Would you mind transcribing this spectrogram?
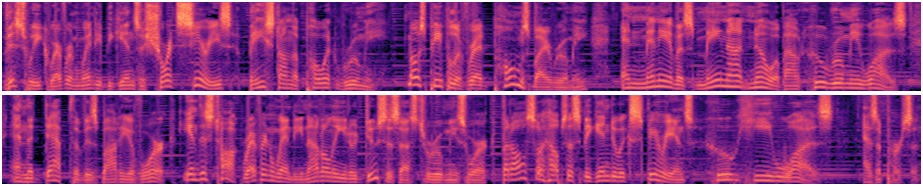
This week, Reverend Wendy begins a short series based on the poet Rumi. Most people have read poems by Rumi, and many of us may not know about who Rumi was and the depth of his body of work. In this talk, Reverend Wendy not only introduces us to Rumi's work, but also helps us begin to experience who he was as a person.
